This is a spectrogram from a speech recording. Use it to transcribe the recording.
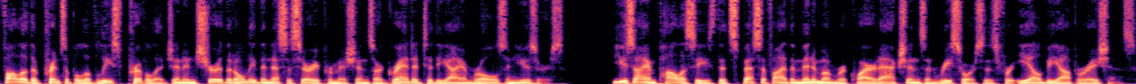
Follow the principle of least privilege and ensure that only the necessary permissions are granted to the IAM roles and users. Use IAM policies that specify the minimum required actions and resources for ELB operations.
